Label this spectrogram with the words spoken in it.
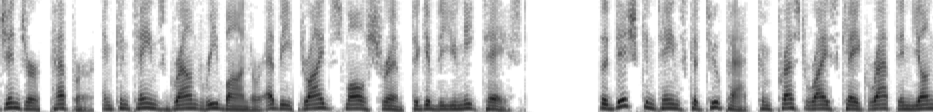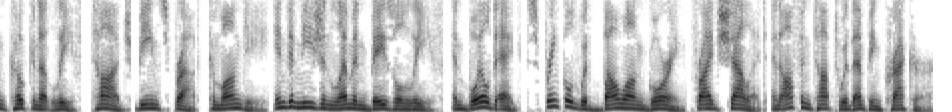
ginger, pepper, and contains ground rebon or ebi dried small shrimp to give the unique taste. The dish contains ketupat compressed rice cake wrapped in young coconut leaf, taj bean sprout, kemangi Indonesian lemon basil leaf, and boiled egg, sprinkled with bawang goreng fried shallot and often topped with emping cracker.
